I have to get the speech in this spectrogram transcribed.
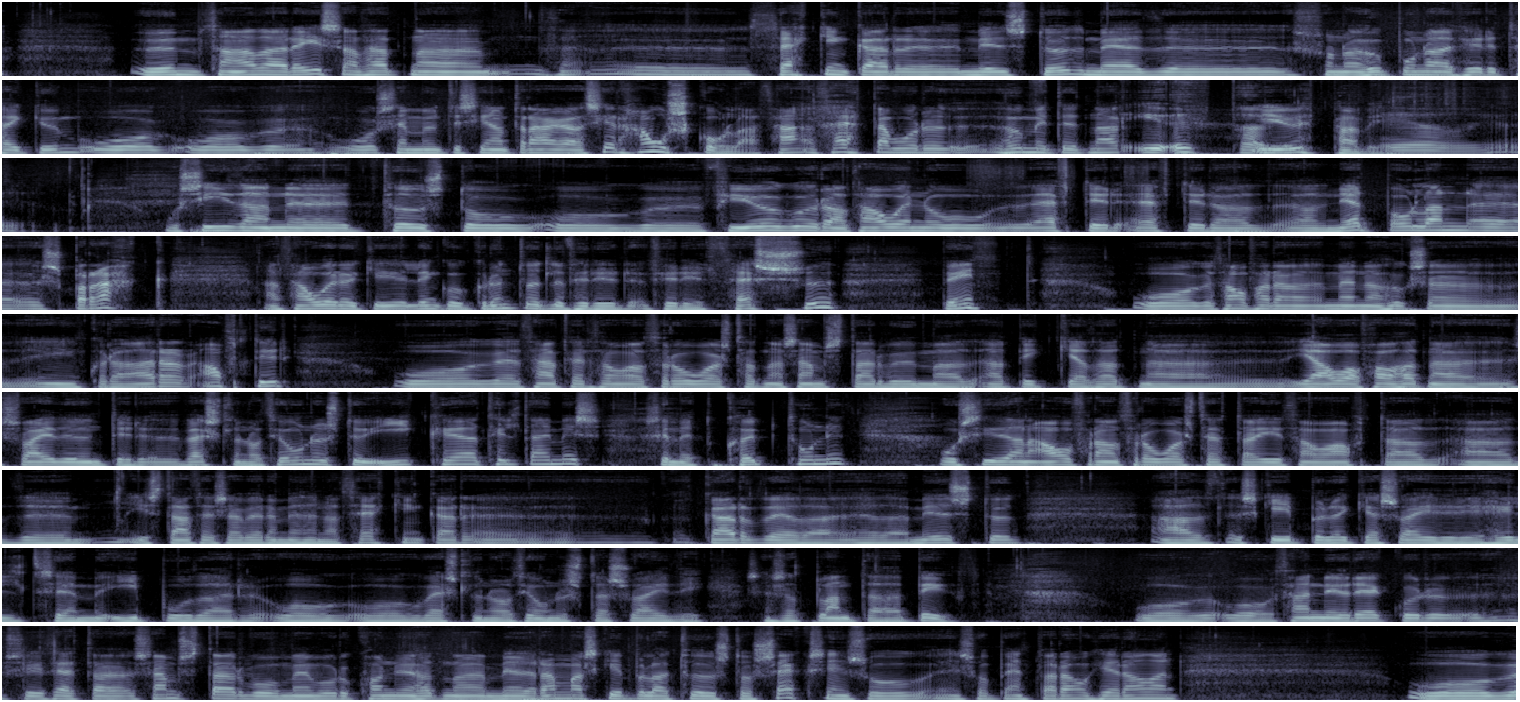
um það að reysa þarna uh, þekkingar miðstöð með uh, svona hugbúnaði fyrirtækjum og, og, og sem myndi síðan draga sér háskóla. Þa, þetta voru hugmyndirnar í upphafi. Í upphafi. Já, já, já og síðan 2004 eh, að þá er nú eftir, eftir að, að netbólan uh, sprakk að þá er ekki lengur grundvöldu fyrir, fyrir þessu beint. Og þá fara menna að hugsa einhverja aðrar áttir og eh, það fer þá að þróast þarna samstarfum að, að byggja þarna, já að fá þarna svæði undir Veslun og Þjónustu, IKEA til dæmis sem er kauptúnið. Og síðan áfram þróast þetta í þá átt að, að eh, í stað þess að vera með þennan þekkingargarð eða, eða miðstöð að skipulegja svæði í heild sem íbúðar og, og Veslunar og Þjónusta svæði sem satt blandaða byggð Og, og þannig rekur sig þetta samstarf og menn voru konir hérna með rammarskipula 2006 eins og, eins og bent var á hér áðan. Og,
